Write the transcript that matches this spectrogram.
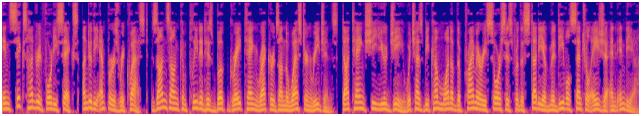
In 646, under the emperor's request, Xuanzang completed his book Great Tang Records on the Western Regions, Da Tang Shi Yu Ji which has become one of the primary sources for the study of medieval Central Asia and India.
